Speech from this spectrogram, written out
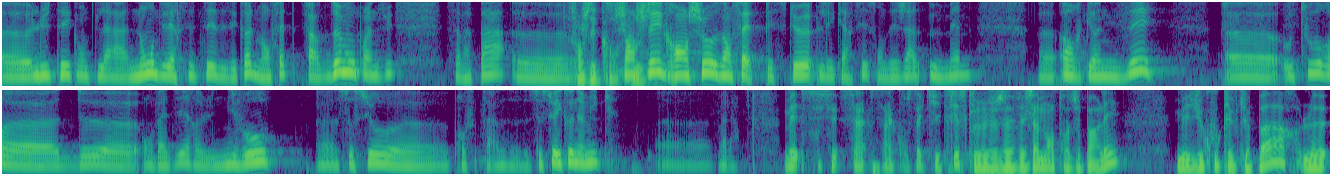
euh, lutter contre la non-diversité des écoles, mais en fait, enfin, de mon point de vue, ça va pas euh, changer grand changer chose. grand chose en fait, puisque les quartiers sont déjà eux-mêmes euh, organisés autour euh, de, euh, on va dire, le niveau socio, enfin, socio-économique. voilà. Mais c'est un, un, constat qui est triste que j'avais jamais entendu parler. Mais du coup, quelque part, le,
